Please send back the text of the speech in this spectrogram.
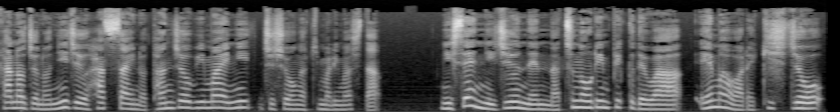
彼女の28歳の誕生日前に受賞が決まりました。2020年夏のオリンピックではエマは歴史上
